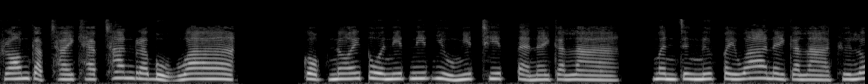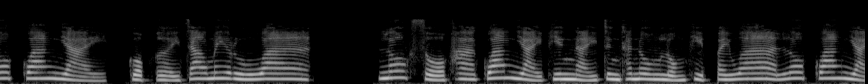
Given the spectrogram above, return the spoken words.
พร้อมกับใช้แคปชั่นระบุว่า กบน้อยตัวนิดนิดอยู่มิดชิดแต่ในกะลา มันจึงนึกไปว่าในกะลาคือโลกกว้างใหญ่ กบเอ๋ยเจ้าไม่รู้ว่า โลกโสภากว้างใหญ่เพียงไหนจึงทะนงหลงผิดไปว่าโลกกว้างใหญ่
